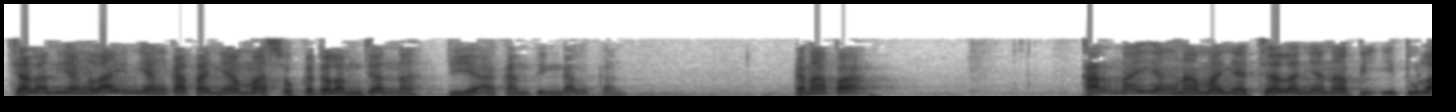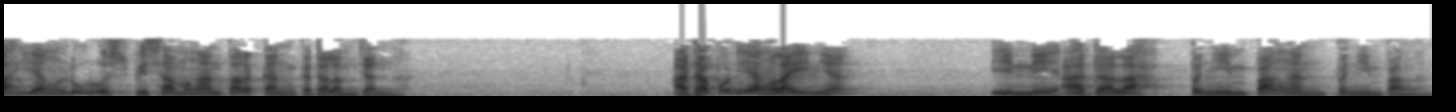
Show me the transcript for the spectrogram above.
Jalan yang lain yang katanya masuk ke dalam jannah dia akan tinggalkan. Kenapa? Karena yang namanya jalannya Nabi itulah yang lurus bisa mengantarkan ke dalam jannah. Adapun yang lainnya, ini adalah penyimpangan-penyimpangan.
